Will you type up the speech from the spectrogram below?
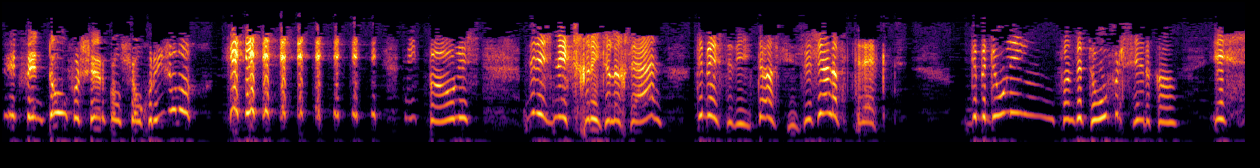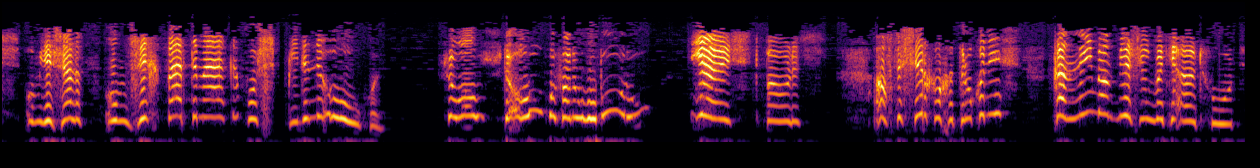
Ik vind tovercirkels zo griezelig. Die polis, er is niks griezeligs aan. Tenminste niet als je ze zelf trekt. De bedoeling van de tovercirkel is om jezelf onzichtbaar te maken voor spiedende ogen. Zoals de ogen van Oeguburu. Juist, polis. Als de cirkel getrokken is, kan niemand meer zien wat je uitvoert.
